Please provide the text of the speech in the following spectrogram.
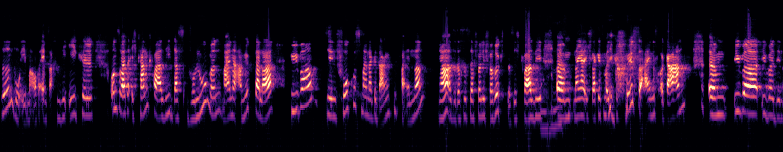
wo eben auch Sachen wie Ekel und so weiter. Ich kann quasi das Volumen meiner Amygdala über den Fokus meiner Gedanken verändern. Ja, also das ist ja völlig verrückt, dass ich quasi, mhm. ähm, naja, ich sage jetzt mal die Größe eines Organs ähm, über, über den,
